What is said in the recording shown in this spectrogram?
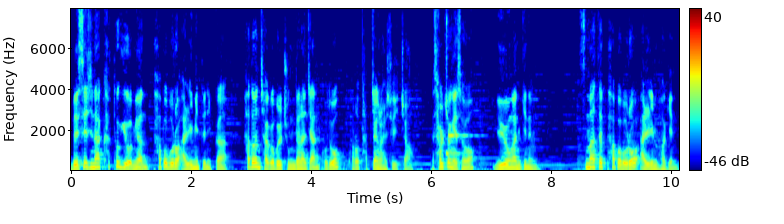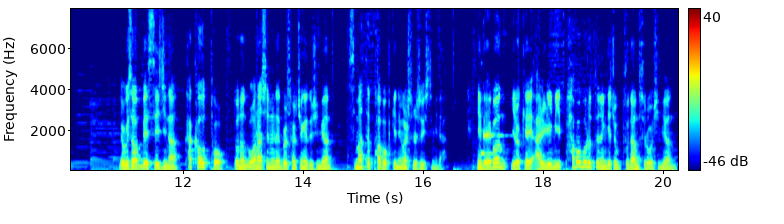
메시지나 카톡이 오면 팝업으로 알림이 뜨니까 하던 작업을 중단하지 않고도 바로 답장을 할 수 있죠. 설정에서 유용한 기능, 스마트 팝업으로 알림 확인. 여기서 메시지나 카카오톡 또는 원하시는 앱을 설정해 두시면 스마트 팝업 기능을 쓸 수 있습니다. 이 매번 이렇게 알림이 팝업으로 뜨는 게 좀 부담스러우시면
